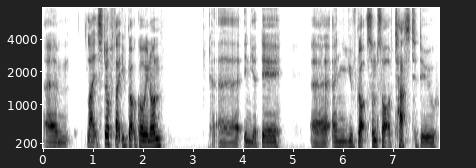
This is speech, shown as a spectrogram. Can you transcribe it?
Um, like stuff that you've got going on uh, in your day, uh, and you've got some sort of task to do,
